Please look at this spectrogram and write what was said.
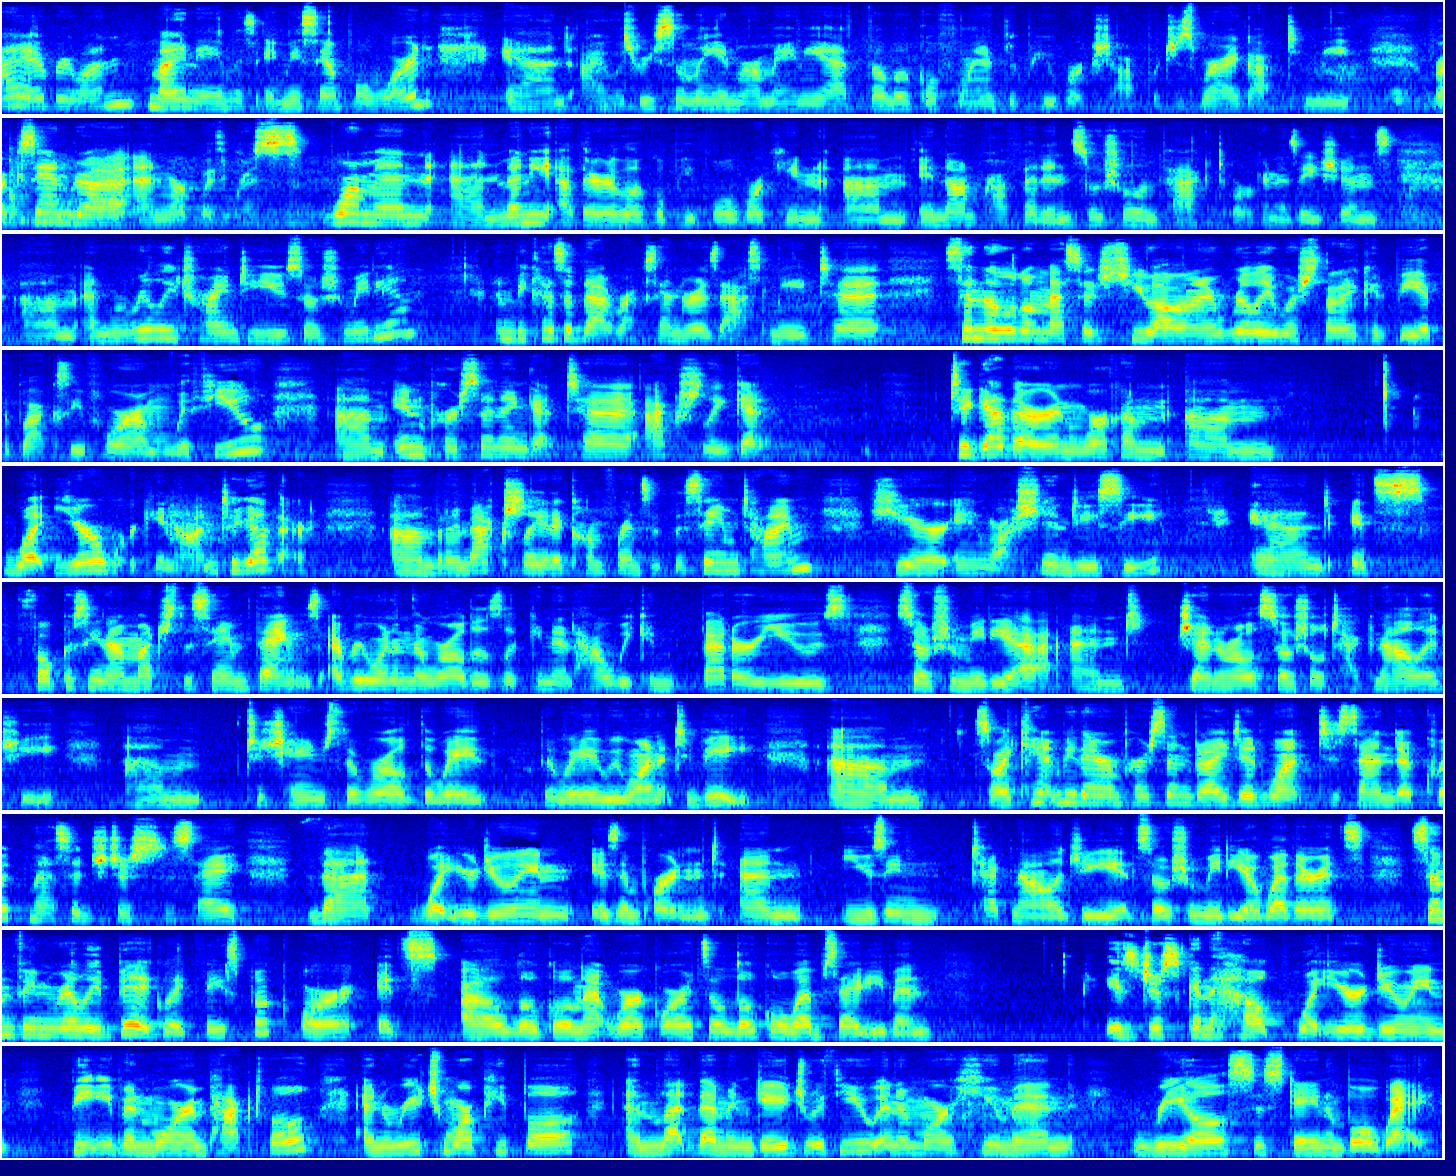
Hi everyone, my name is Amy Sample Ward and I was recently in Romania at the local philanthropy workshop which is where I got to meet Ruxandra and work with Chris Worman and many other local people working um, in nonprofit and social impact organizations um, and really trying to use social media. And because of that Ruxandra has asked me to send a little message to you all and I really wish that I could be at the Black Sea Forum with you um, in person and get to actually get together and work on um, what you're working on together. Um, but I'm actually at a conference at the same time here in Washington, D.C., and it's focusing on much the same things. Everyone in the world is looking at how we can better use social media and general social technology um, to change the world the way the way we want it to be. Um, so I can't be there in person, but I did want to send a quick message just to say that what you're doing is important and using technology and social media, whether it's something really big like Facebook or it's a local network or it's a local website even, is just going to help what you're doing be even more impactful and reach more people and let them engage with you in a more human, real, sustainable way.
